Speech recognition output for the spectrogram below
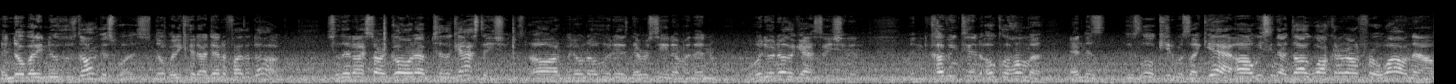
and nobody knew whose dog this was. Nobody could identify the dog. So then I started going up to the gas stations. Oh, we don't know who it is, never seen him. And then we went to another gas station in, in Covington, Oklahoma, and this this little kid was like, "Yeah, uh, we seen that dog walking around for a while now.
